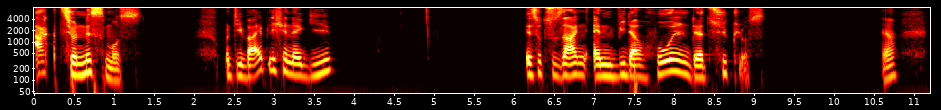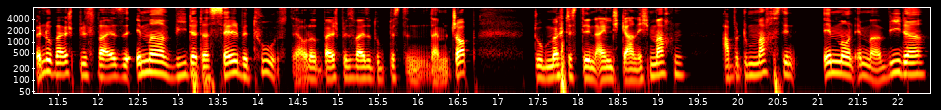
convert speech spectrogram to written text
Aktionismus. Und die weibliche Energie ist sozusagen ein wiederholender Zyklus. Ja? Wenn du beispielsweise immer wieder dasselbe tust, ja, oder beispielsweise du bist in deinem Job, du möchtest den eigentlich gar nicht machen, aber du machst den immer und immer wieder,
